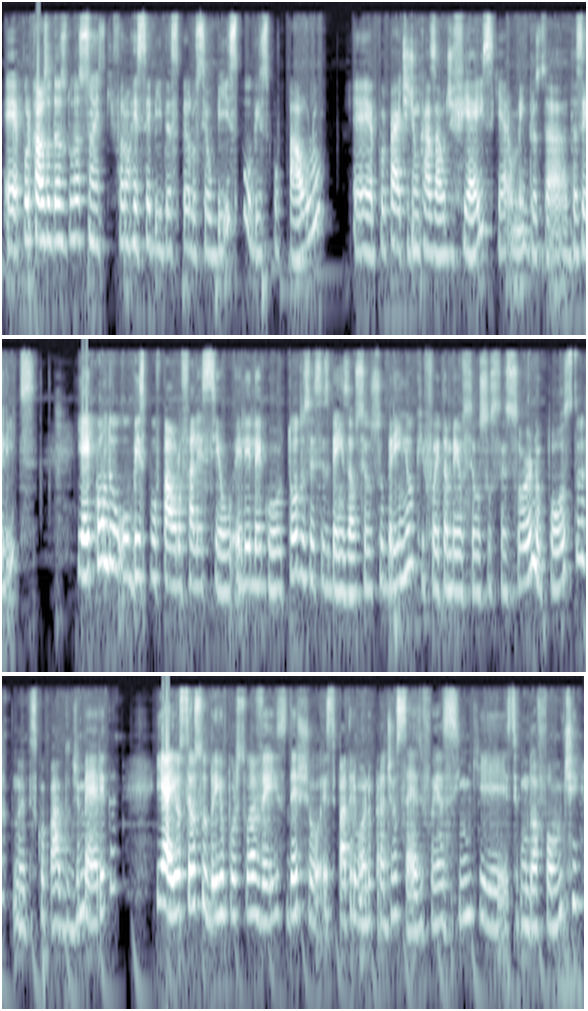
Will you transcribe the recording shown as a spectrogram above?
é, por causa das doações que foram recebidas pelo seu bispo, o bispo Paulo, é, por parte de um casal de fiéis que eram membros da, das elites. E aí, quando o bispo Paulo faleceu, ele legou todos esses bens ao seu sobrinho, que foi também o seu sucessor no posto, no episcopado de Mérida. E aí o seu sobrinho, por sua vez, deixou esse patrimônio para a diocese. Foi assim que, segundo a fonte,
